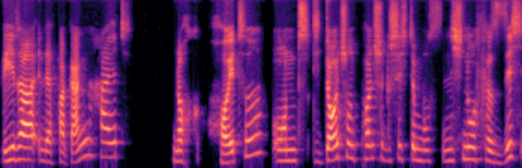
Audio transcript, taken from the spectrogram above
Weder in der Vergangenheit noch heute. Und die deutsche und polnische Geschichte muss nicht nur für sich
